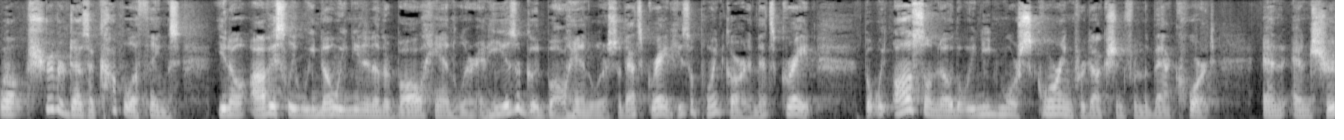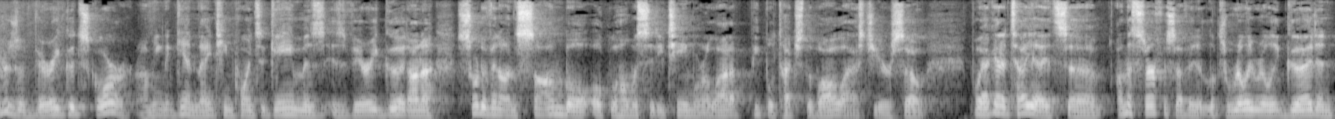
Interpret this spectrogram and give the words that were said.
Well, Schroeder does a couple of things you know, obviously we know we need another ball handler, and he is a good ball handler, so that's great. He's a point guard, and that's great. But we also know that we need more scoring production from the back court. And and Schroeder's a very good scorer. I mean, again, 19 points a game is is very good on a sort of an ensemble Oklahoma City team where a lot of people touched the ball last year. So, boy, I got to tell you, it's uh, on the surface of it, it looks really really good. And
